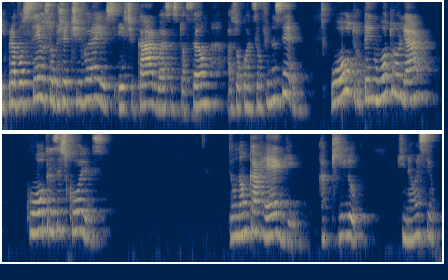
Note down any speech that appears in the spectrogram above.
E para você, o seu objetivo era esse: este cargo, essa situação, a sua condição financeira. O outro tem um outro olhar com outras escolhas. Então não carregue aquilo que não é seu.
